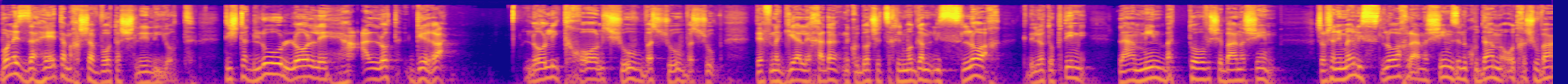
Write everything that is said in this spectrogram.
בואו נזהה את המחשבות השליליות. תשתדלו לא להעלות גרה, לא לטחון שוב ושוב ושוב. תכף נגיע לאחד הנקודות שצריך ללמוד גם לסלוח כדי להיות אופטימי, להאמין בטוב שבאנשים. עכשיו, כשאני אומר לסלוח לאנשים, זו נקודה מאוד חשובה,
